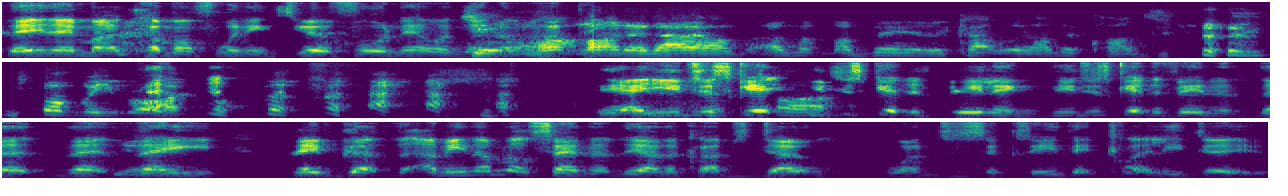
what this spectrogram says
They they might come off winning three or four nil. And Yeah, I, I, don't know. I've, I've, been in a couple of other clubs. probably right. yeah, you just get you just get the feeling. You just get the feeling that, that yeah. they they've got. I mean, I'm not saying that the other clubs don't want to succeed. They clearly do,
